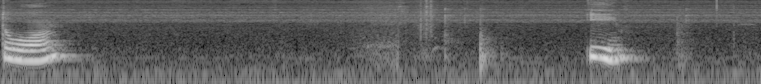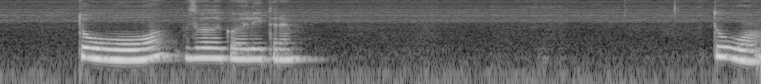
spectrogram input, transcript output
То. І. То з великої літери. То.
